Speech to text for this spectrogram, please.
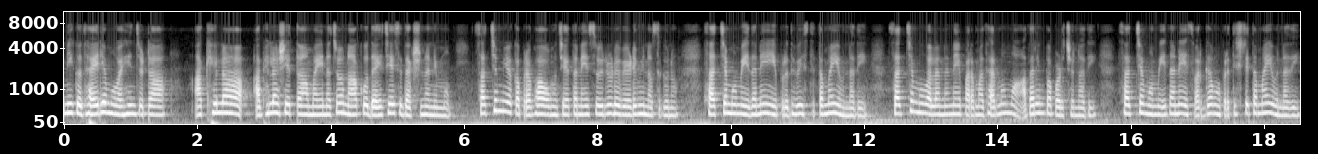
నీకు ధైర్యము వహించుట అఖిల అభిలషితమైనచో నాకు దయచేసి దక్షిణ సత్యం యొక్క ప్రభావము చేతనే సూర్యుడు వేడిమి నొసుగును. సత్యము మీదనే ఈ పృథివీ స్థితమై ఉన్నది. సత్యము వలననే పరమధర్మము ఆదరింపబడుచున్నది. సత్యము మీదనే స్వర్గము ప్రతిష్ఠితమై ఉన్నది.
